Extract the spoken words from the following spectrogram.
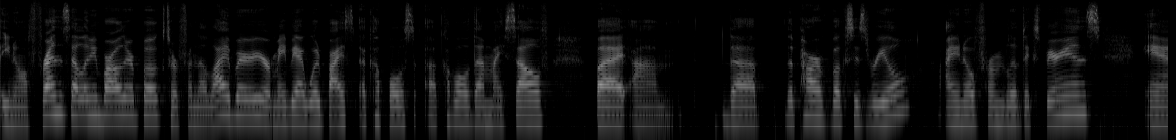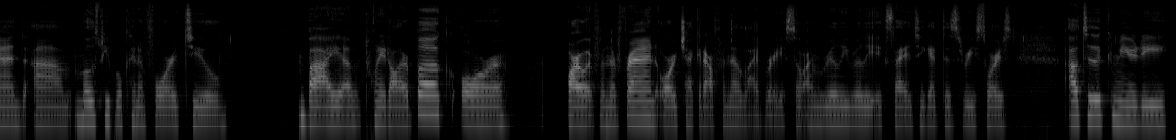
you know friends that let me borrow their books or from the library or maybe I would buy a couple a couple of them myself but um, the the power of books is real I know from lived experience and um, most people can afford to buy a $20 book or borrow it from their friend or check it out from their library. So I'm really, really excited to get this resource out to the community.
